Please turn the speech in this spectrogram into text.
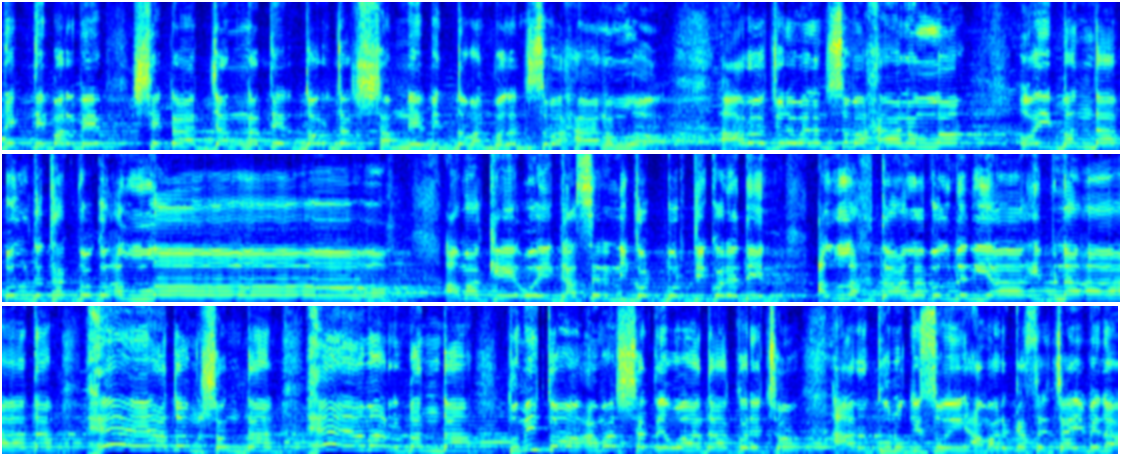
দেখতে পারবে। সেটা জান্নাতের দরজার সামনে বিদ্যমান বলেন, সুবহানাল্লাহ। আরও জুড়ে বলেন, সুবহানাল্লাহ। ওই বান্দা বলতে থাকব গো, আল্লাহ, আমাকে ওই গাছের নিকটবর্তী করে দিন। আল্লাহ তাআলা বলবেন, ইয়া ইবনা আদম, হে আদম সন্তান, হে বান্দা, তুমি তো আমার সাথে ওয়াদা করেছ, আর কোনো কিছুই আমার কাছে চাইবে না।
